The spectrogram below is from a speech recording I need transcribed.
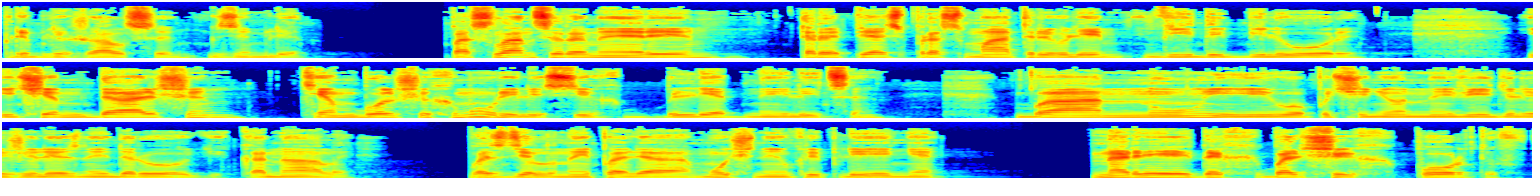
приближался к Земле. Посланцы Ромерии, торопясь, просматривали виды Белиоры, и чем дальше, тем больше хмурились их бледные лица. Банну и его подчиненные видели железные дороги, каналы, возделанные поля, мощные укрепления, на рейдах больших портов,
